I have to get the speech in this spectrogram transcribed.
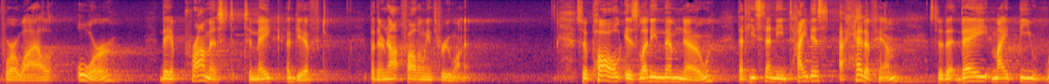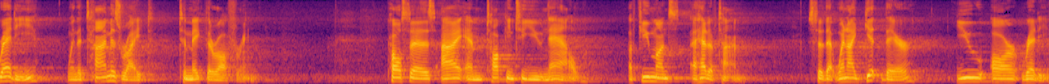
for a while, or they have promised to make a gift, but they're not following through on it. So Paul is letting them know that he's sending Titus ahead of him so that they might be ready when the time is right to make their offering. Paul says, I am talking to you now, a few months ahead of time, so that when I get there, you are ready.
